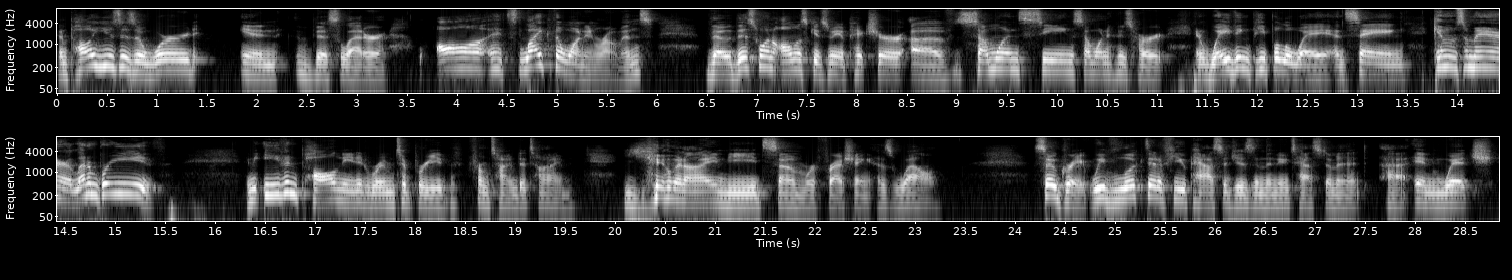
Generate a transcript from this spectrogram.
And Paul uses a word in this letter, all, it's like the one in Romans, Though this one almost gives me a picture of someone seeing someone who's hurt and waving people away and saying, give him some air, let him breathe. And even Paul needed room to breathe from time to time. You and I need some refreshing as well. So great. We've looked at a few passages in the New Testament uh, in which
